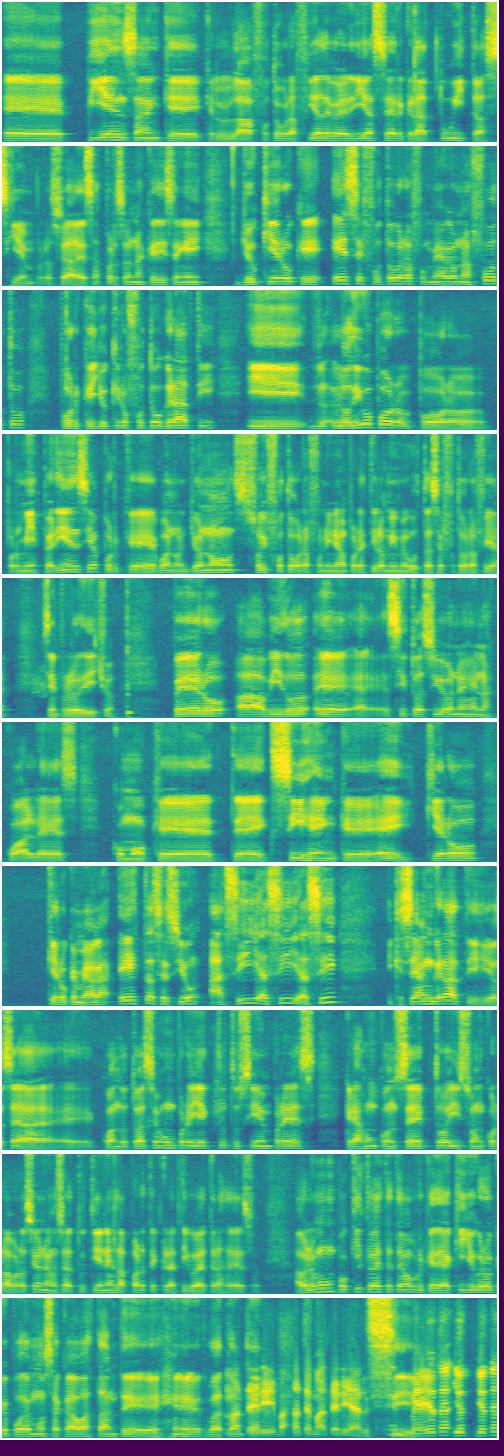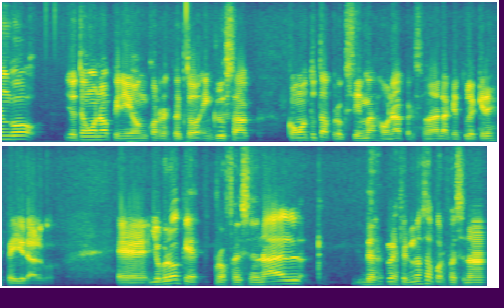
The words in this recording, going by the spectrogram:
eh, piensan que, que la fotografía debería ser gratuita siempre. O sea, esas personas que dicen, hey, yo quiero que ese fotógrafo me haga una foto porque yo quiero foto gratis. Y lo digo por, por, por mi experiencia, porque, bueno, yo no soy fotógrafo ni nada por el estilo, a mí me gusta hacer fotografía, siempre lo he dicho. Pero ha habido eh, eh, situaciones en las cuales como que te exigen que, hey, quiero quiero que me hagas esta sesión así y así y así y que sean gratis. Y o sea, eh, cuando tú haces un proyecto, tú siempre es, creas un concepto y son colaboraciones. O sea, tú tienes la parte creativa detrás de eso. Hablemos un poquito de este tema porque de aquí yo creo que podemos sacar bastante... bastante Materi- bastante material. Sí. Mira, yo, te- yo, yo tengo, yo tengo una opinión con respecto incluso a cómo tú te aproximas a una persona a la que tú le quieres pedir algo. Eh, yo creo que profesional, de, refiriéndonos a profesional,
